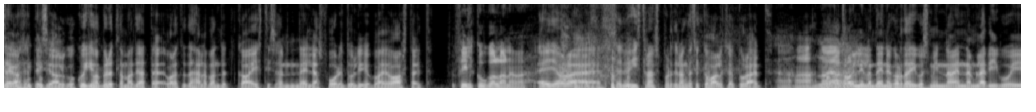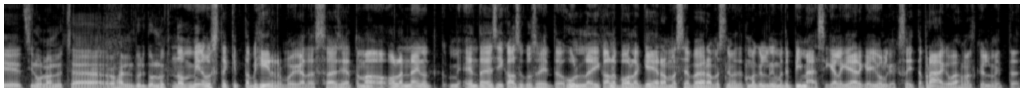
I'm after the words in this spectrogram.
segaselt esialgu, kuigi ma pean ütlema, teate, olete tähele pannud, et ka Eestis on neljas Fori tuli juba ju aastaid Vilkuv kollane või? ei ole, see on ühistranspordil on ka siuke valgsed tuled. no aga trollil on teinekord õigus minna ennem läbi, kui sinul on üldse roheline tuli tulnud. no minus tekitab hirmu igatahes see asi, et ma olen näinud enda ees igasuguseid hulle igale poole keeramas ja pööramas niimoodi, et ma küll niimoodi pimesi kellegi järgi ei julgeks sõita, praegu vähemalt küll mitte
